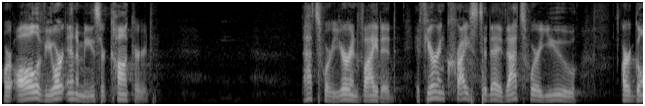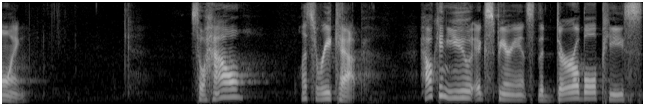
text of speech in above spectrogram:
where all of your enemies are conquered. That's where you're invited. If you're in Christ today, that's where you are going. So, how, let's recap. How can you experience the durable peace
